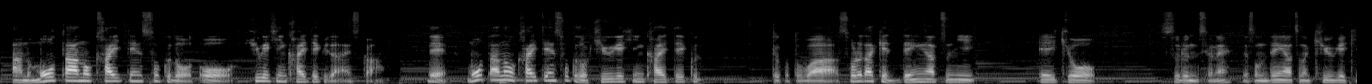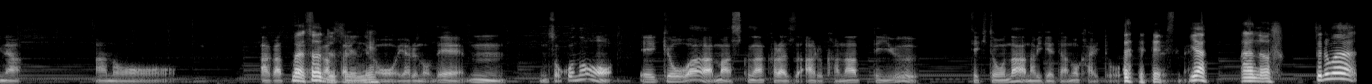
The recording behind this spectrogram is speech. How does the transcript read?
うあのモーターの回転速度を急激に変えていくじゃないですか。で、モーターの回転速度を急激に変えていくってことは、それだけ電圧に影響するんですよね。でその電圧の急激な、あのー、上がったり下がったりっていうのをやるので、まあ、ね、うん、そこの影響は、まあ、少なからずあるかなっていう適当なナビゲーターの回答ですね。いや、あの、車、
